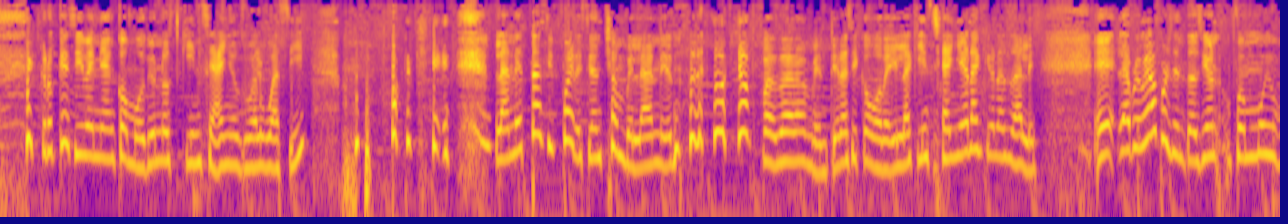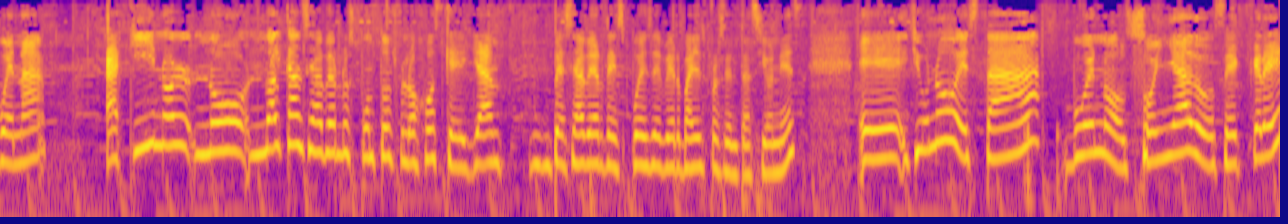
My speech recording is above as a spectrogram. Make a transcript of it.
creo que sí venían como de unos 15 años o algo así. Porque la neta sí parecían chambelanes. No le voy a pasar a mentir así como de ¿y la quinceañera que hora sale. Eh, la primera presentación fue muy buena. Aquí no, no, no alcancé a ver los puntos flojos que ya empecé a ver después de ver varias presentaciones. Eh, y está, bueno, soñado, se cree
